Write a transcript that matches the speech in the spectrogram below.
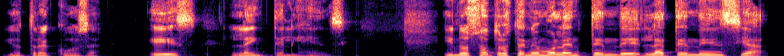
y otra cosa es la inteligencia. Y nosotros tenemos la, tendencia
